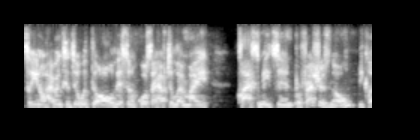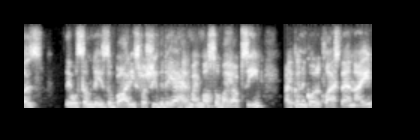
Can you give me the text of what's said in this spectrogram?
So, you know, having to deal with the, all this. And of course, I have to let my classmates and professors know because there was some days the body, especially the day I had my muscle biopsy, I couldn't go to class that night.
